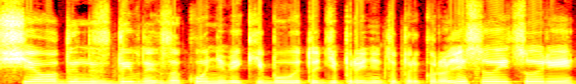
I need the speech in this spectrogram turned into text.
Ще один із дивних законів, які були тоді прийняті при королі Швейцарії,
